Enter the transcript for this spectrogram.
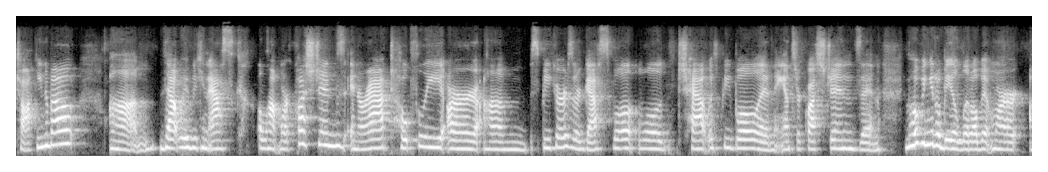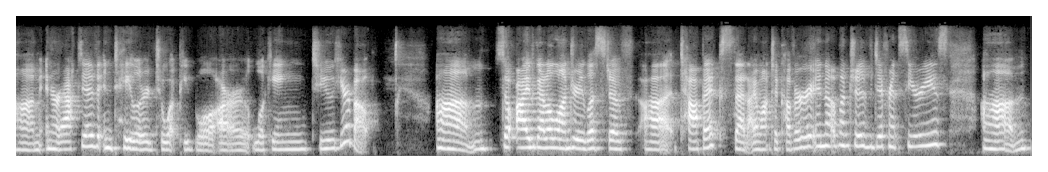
talking about. Um, that way we can ask a lot more questions, interact. Hopefully, our um, speakers or guests will, will chat with people and answer questions. And I'm hoping it'll be a little bit more um, interactive and tailored to what people are looking to hear about. Um, so I've got a laundry list of uh, topics that I want to cover in a bunch of different series. Um,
